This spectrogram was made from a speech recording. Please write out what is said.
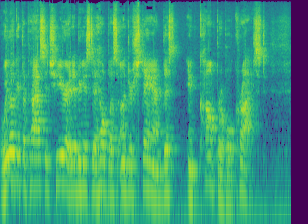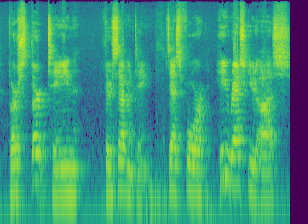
We look at the passage here and it begins to help us understand this incomparable Christ. Verse 13 through 17 says, For he rescued us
